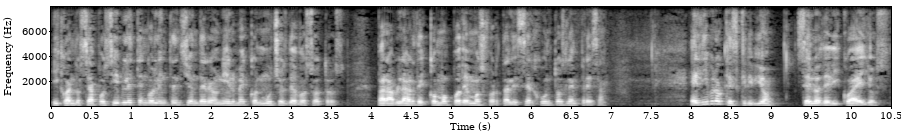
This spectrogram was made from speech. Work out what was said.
y cuando sea posible tengo la intención de reunirme con muchos de vosotros para hablar de cómo podemos fortalecer juntos la empresa. El libro que escribió se lo dedicó a ellos.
